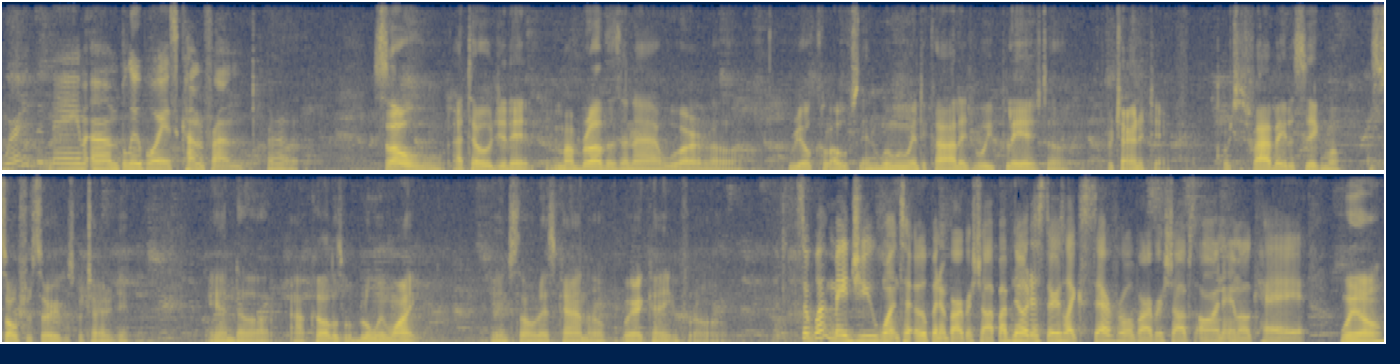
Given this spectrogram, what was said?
Where did the name um, Blue Boys come from? Uh, so I told you that my brothers and I were uh, real close, and when we went to college, we pledged a fraternity, which is Phi Beta Sigma, a social service fraternity. And uh, our colors were blue and white. And so that's kind of where it came from. So, what made you want to open a barbershop? I've noticed there's like several barbershops on MLK. Well,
